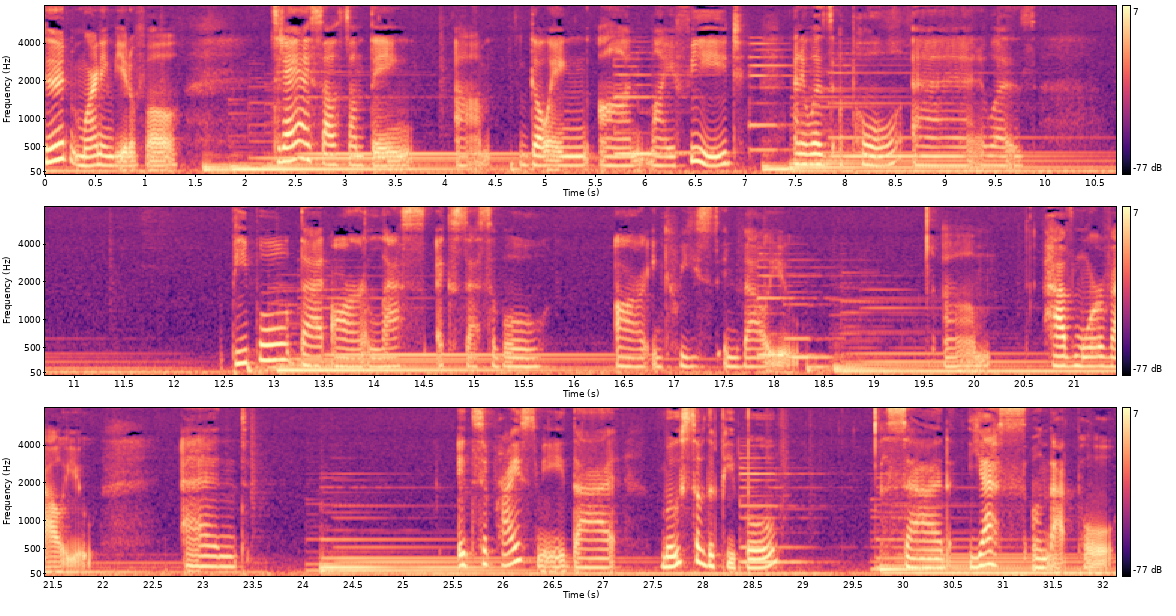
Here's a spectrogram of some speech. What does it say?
Good morning, beautiful. Today I saw something um, going on my feed, and it was a poll, and it was people that are less accessible are increased in value, um, have more value. And it surprised me that most of the people said yes on that poll.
